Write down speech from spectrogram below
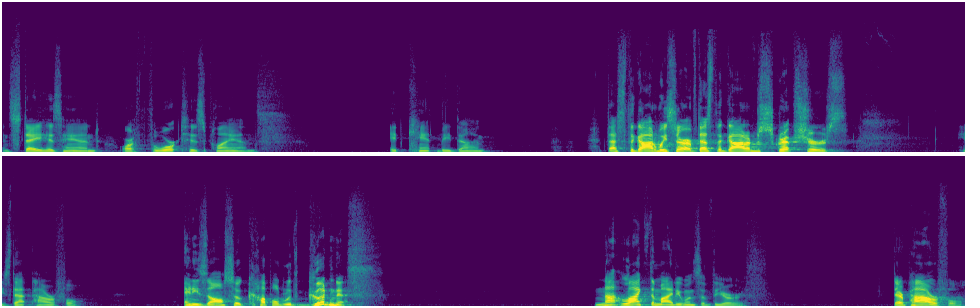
and stay his hand or thwart his plans. It can't be done. That's the God we serve. That's the God of the scriptures. He's that powerful. And he's also coupled with goodness. Not like the mighty ones of the earth. They're powerful, and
